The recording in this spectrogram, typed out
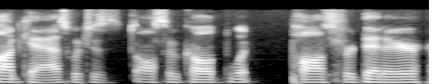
podcast, which is also called what Pause for Dead Air.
